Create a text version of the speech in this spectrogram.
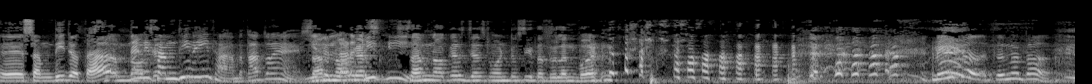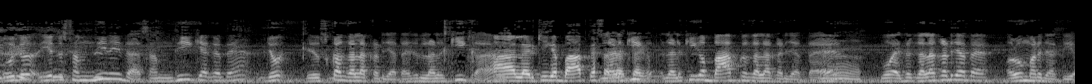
समधी जो था नहीं नहीं समझी नहीं था बता तो रहे हैं ये some जो लड़की knockers थी some knockers just want to see the दुल्हन burn नहीं तो सुनो तो वो जो ये तो समझी नहीं था समझी क्या कहते हैं जो उसका गला कट जाता है जो लड़की का हाँ लड़की के बाप का लड़की। लड़की का बाप का गला कट जाता है हम्म। वो ऐसे गला कट जाता है और वो मर जाती है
